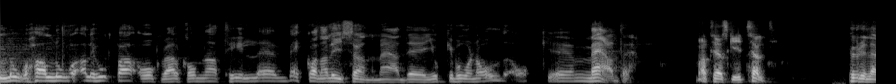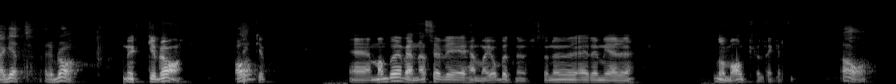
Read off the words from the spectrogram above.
Hallå, hallå allihopa och välkomna till eh, veckoanalysen med eh, Jocke Bornold och eh, med Mattias Gitzelt. Hur är läget? Är det bra? Mycket bra. Ja. Mycket. Man börjar vänja sig vid hemmajobbet nu, så nu är det mer normalt helt enkelt. Ja,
